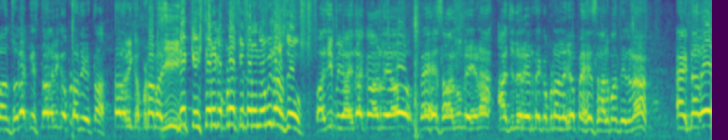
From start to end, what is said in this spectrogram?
500 ਦਾ ਕਿਸ਼ਤਾਂ ਦਾ ਵੀ ਕੱਪੜਾ ਦੇ ਦਿੱਤਾ। ਦਾ ਵੀ ਕੱਪੜਾ ਭਾਜੀ। ਨੇ ਕਿਸ਼ਤੇ ਦੇ ਕੱਪੜਾ ਕਿੱਦਾਂ ਨੇ ਉਹ ਵੀ ਦੱਸ ਦਿਓ। ਭਾਜੀ ਬਜਾਜ ਦਾ ਕਾਰਡ ਲਿਆਓ ਪੈਸੇ ਸਾਲ ਨੂੰ ਦੇ ਜਾਣਾ ਅੱਜ ਦੇ ਰੇਟ ਤੇ ਕੱਪੜਾ ਲੈ ਜਾਓ ਪੈਸੇ ਸਾਲ ਬਾਅਦ ਦੇ ਦੇਣਾ। ਐਦਾਂ ਦੇ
